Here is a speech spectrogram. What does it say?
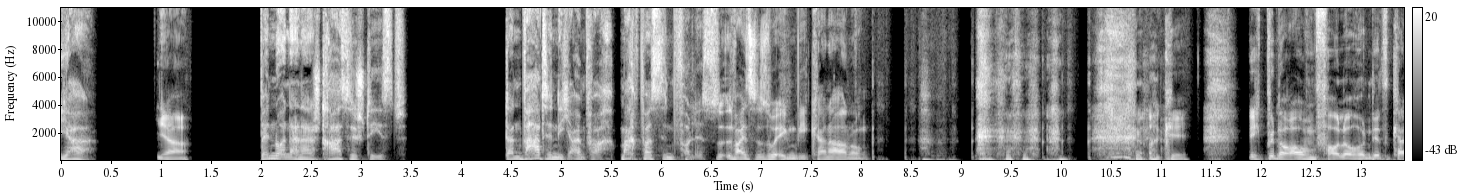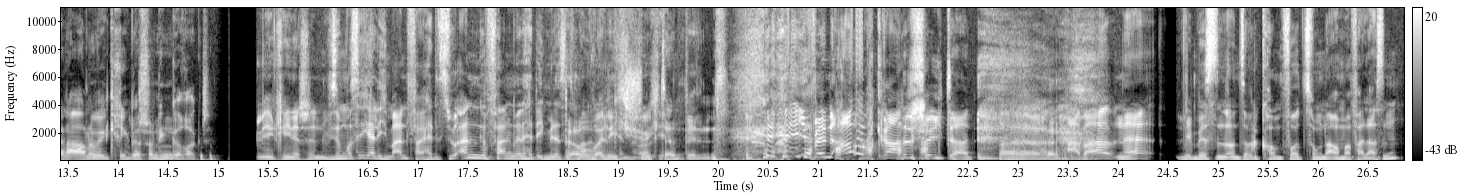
Ja, Ja. wenn du an einer Straße stehst, dann warte nicht einfach. Mach was Sinnvolles. Weißt du, so irgendwie, keine Ahnung. Okay. Ich bin doch auch ein fauler Hund. Jetzt keine Ahnung, wir kriegen das schon hingerockt. Wir kriegen das schon. Wieso muss ich eigentlich am Anfang? Hättest du angefangen, dann hätte ich mir das Bro, weil ich anhören schüchtern bin. Okay. ich bin auch gerade schüchtern. Aber, ne, wir müssen unsere Komfortzone auch mal verlassen.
